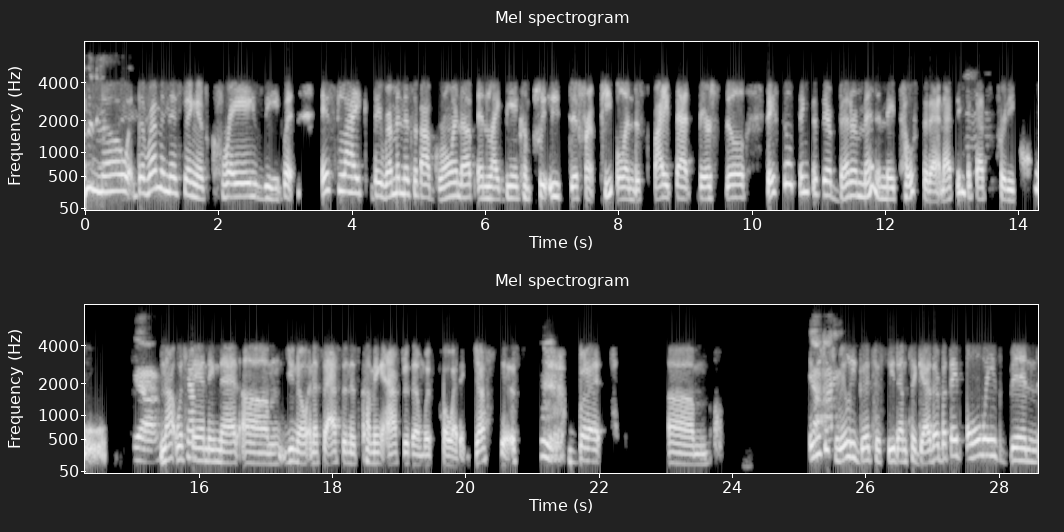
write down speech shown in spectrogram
you know, the reminiscing is crazy, but it's like they reminisce about growing up and like being completely different people. And despite that, they're still, they still think that they're better men and they toast to that. And I think that that's pretty cool. Yeah. Notwithstanding yeah. that, um, you know, an assassin is coming after them with poetic justice. Hmm. But um, it yeah, was just I, really good to see them together. But they've always been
